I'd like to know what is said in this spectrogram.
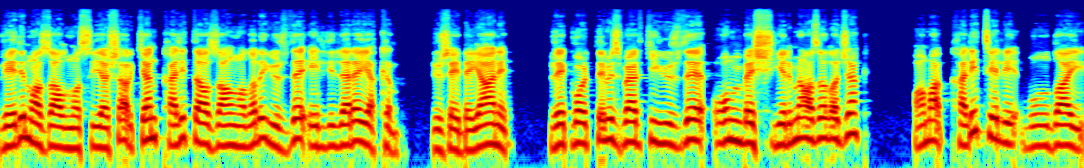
verim azalması yaşarken kalite azalmaları %50'lere yakın düzeyde. Yani rekoltemiz belki %15-20 azalacak ama kaliteli buğday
